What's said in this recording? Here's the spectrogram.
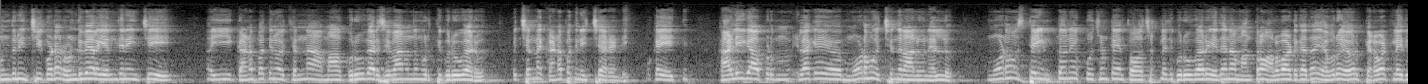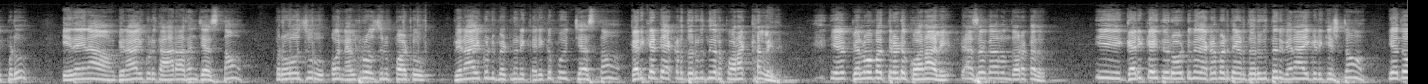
ముందు నుంచి కూడా రెండు వేల ఎనిమిది నుంచి ఈ గణపతిని చిన్న మా గురువు గారు శివానందమూర్తి గురువుగారు చిన్న గణపతిని ఇచ్చారండి. ఒక ఖాళీగా అప్పుడు ఇలాగే మూఢం వచ్చింది నాలుగు నెలలు. మూఢం వస్తే ఇంట్లోనే కూర్చుంటే ఏం తోచట్లేదు గురువుగారు. ఏదైనా మంత్రం అలవాటు కదా ఎవరు ఎవరు పిలవట్లేదు ఇప్పుడు. ఏదైనా వినాయకుడికి ఆరాధన చేస్తాం. రోజు ఓ నెల రోజుల పాటు వినాయకుడిని పెట్టుకుని గరిక పూజ చేస్తాం. గరికంటే ఎక్కడ దొరుకుతుంది కదా కొనక్కర్లేదు. ఏ పిలవబత్తినట్టు కొనాలి. వేసవకాలం దొరకదు. ఈ గరికైతే రోడ్డు మీద ఎక్కడ పడితే దొరుకుతుంది వినాయకుడికి ఇష్టం. ఏదో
